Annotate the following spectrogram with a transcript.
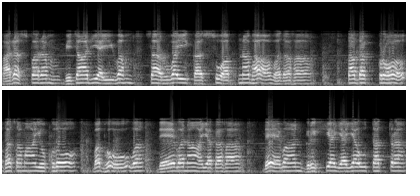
परस्परं विचार्यैवं सर्वैकस्वप्नभावदः। तदक्रोधसमायुक्तो बभूव देवनायकः। देवान् गृह्य ययौ तत्र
